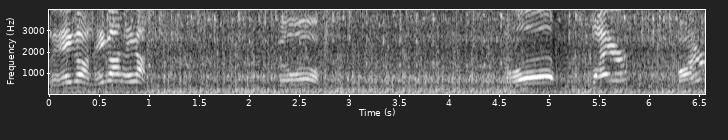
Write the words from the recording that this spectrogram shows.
Wait, hang on, hang on, hang on. Fell off. Oh, fire. Fire?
